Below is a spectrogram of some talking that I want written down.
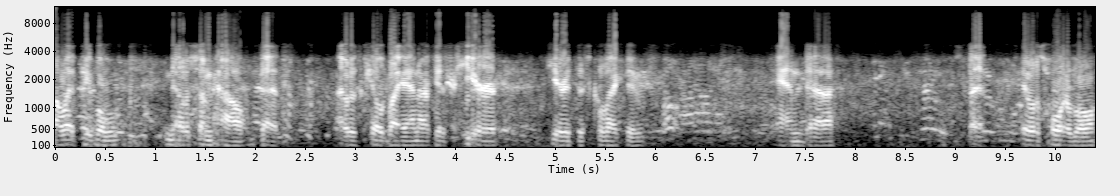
I'll let people know somehow that I was killed by anarchists here here at this collective, and uh, that it was horrible.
